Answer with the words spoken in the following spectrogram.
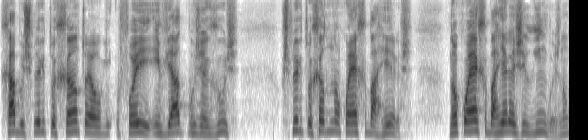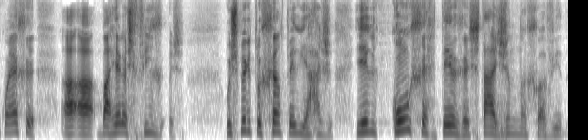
Sabe, o Espírito Santo é, foi enviado por Jesus. O Espírito Santo não conhece barreiras não conhece barreiras de línguas, não conhece a, a, barreiras físicas. O Espírito Santo, ele age e ele com certeza está agindo na sua vida.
